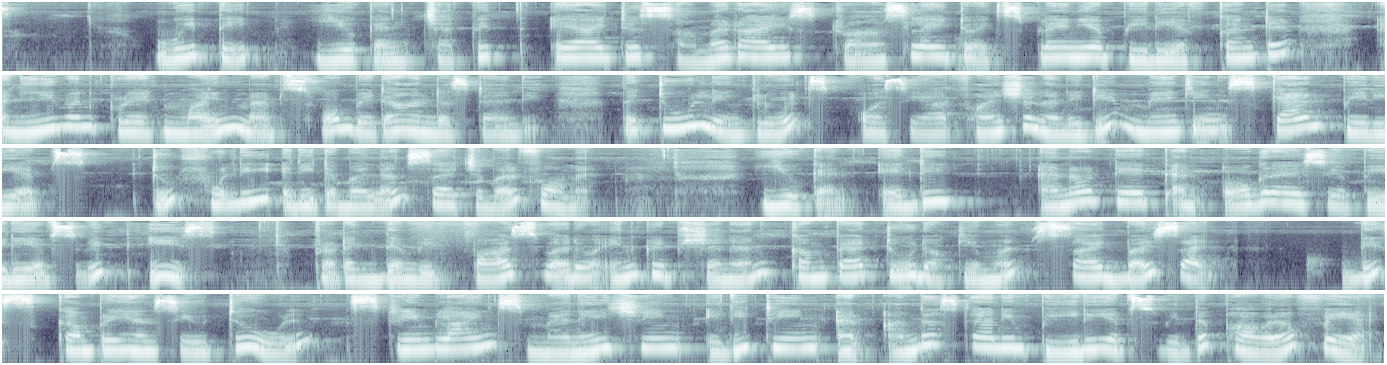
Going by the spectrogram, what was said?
With it, you can chat with AI to summarize, translate, to explain your PDF content, and even create mind maps for better understanding. The tool includes OCR functionality, making scanned PDFs to fully editable and searchable format. You can edit, annotate, and organize your PDFs with ease protect them with password or encryption and compare two documents side by side. This comprehensive tool streamlines managing, editing and understanding PDFs with the power of AI.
